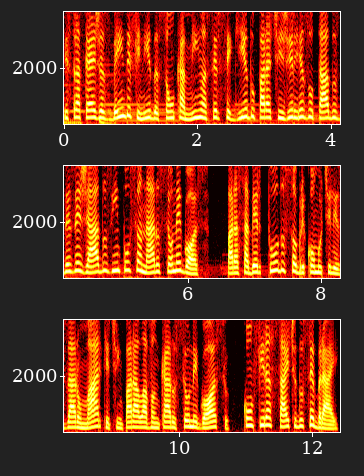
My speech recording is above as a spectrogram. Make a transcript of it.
estratégias bem definidas são o caminho a ser seguido para atingir resultados desejados e impulsionar o seu negócio. Para saber tudo sobre como utilizar o marketing para alavancar o seu negócio, confira site do Sebrae.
